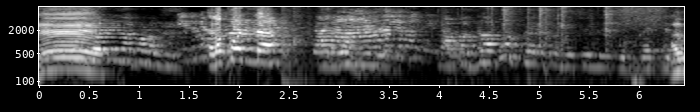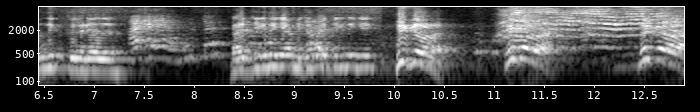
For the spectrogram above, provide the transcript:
ഏ. എടാ പൊന്ന അത് നിക്കലടി അത്. റൈറ്റിക്ക് നിൽക്കാൻ പറ്റും റൈറ്റിക്ക് നിക്ക്. നിക്കോളെ നിക്കോളെ നിക്കോളെ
